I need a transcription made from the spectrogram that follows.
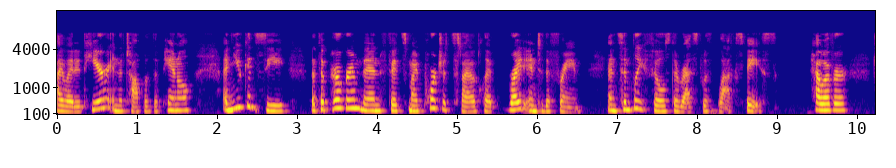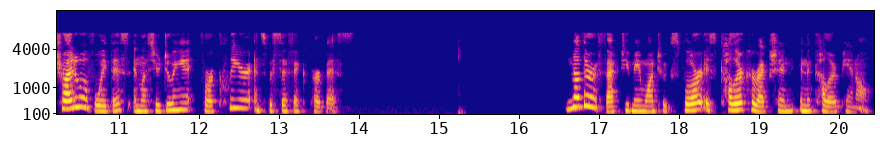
highlighted here in the top of the panel, and you can see that the program then fits my portrait style clip right into the frame and simply fills the rest with black space. However, try to avoid this unless you're doing it for a clear and specific purpose. Another effect you may want to explore is color correction in the color panel.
